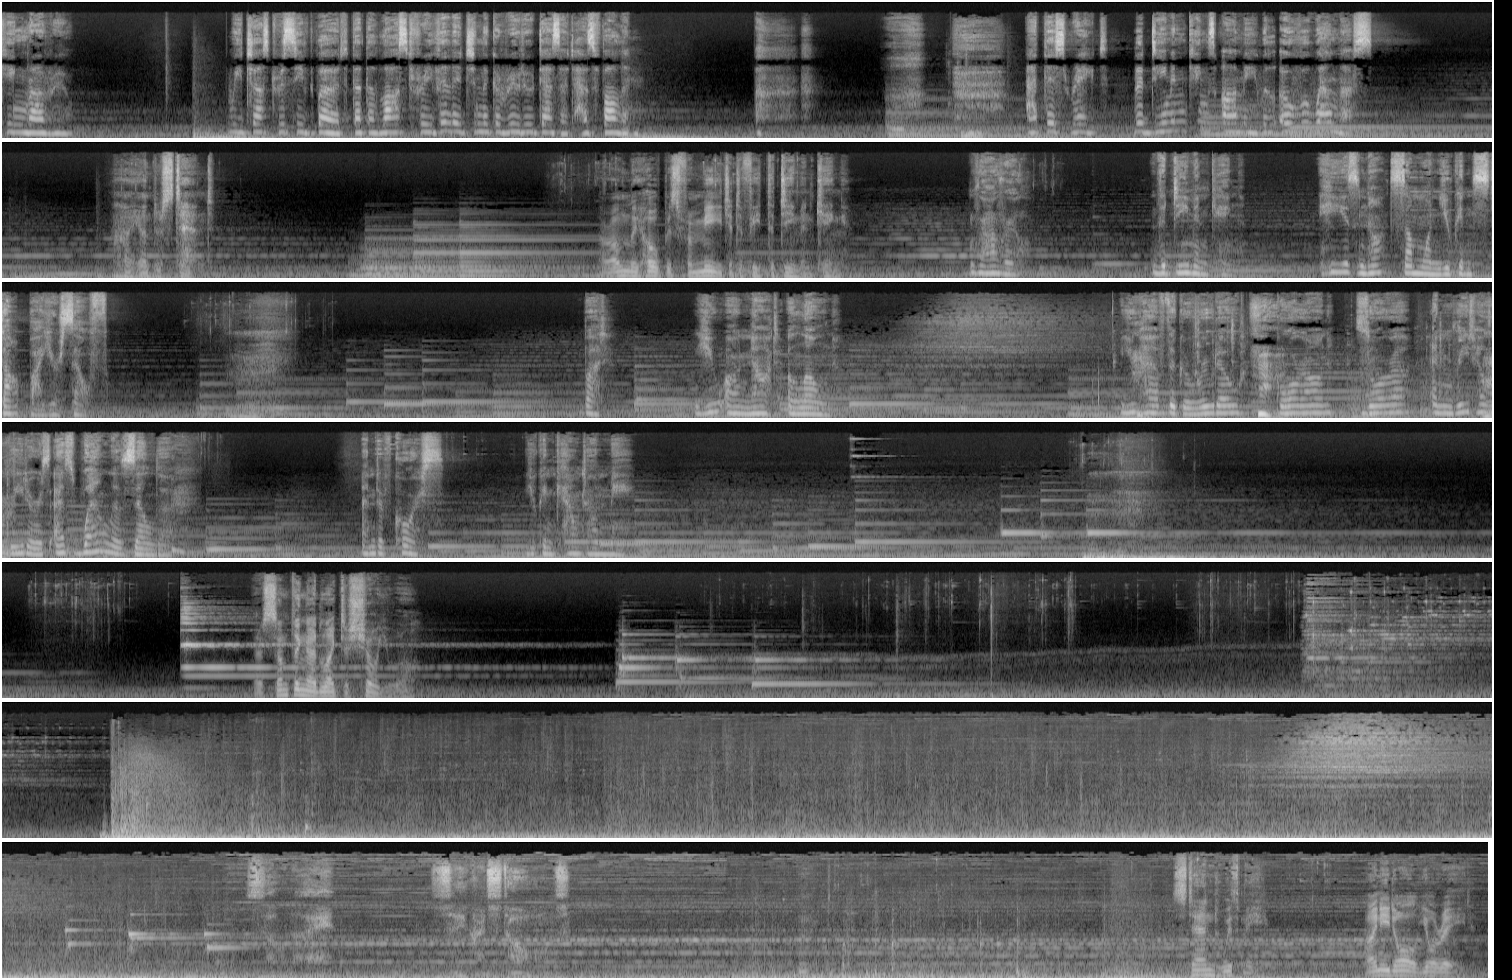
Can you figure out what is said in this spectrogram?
King Rauru. We just received word that the last free village in the Gerudo Desert has fallen. At this rate, the Demon King's army will overwhelm us. I understand. Our only hope is for me to defeat the Demon King. Rauru. The Demon King. He is not someone you can stop by yourself. But you are not alone. You have the Gerudo, hmm. Goron, Zora, and Rito hmm. leaders as well as Zelda. And of course, you can count on me. There's something I'd like to show you all. Stand with me. I need all your aid.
